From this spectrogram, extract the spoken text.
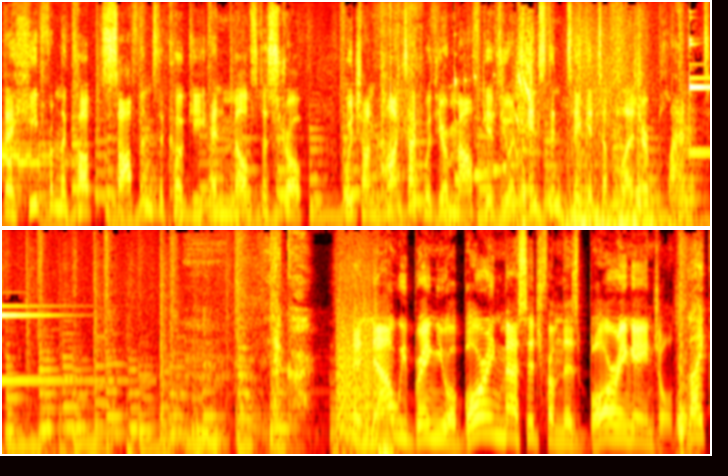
The heat from the cup softens the cookie and melts the stroop, which on contact with your mouth gives you an instant ticket to Pleasure Planet. And now we bring you a boring message from this boring angel. Like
